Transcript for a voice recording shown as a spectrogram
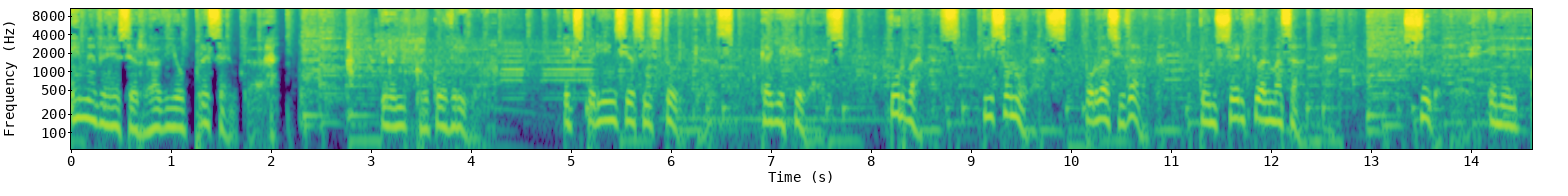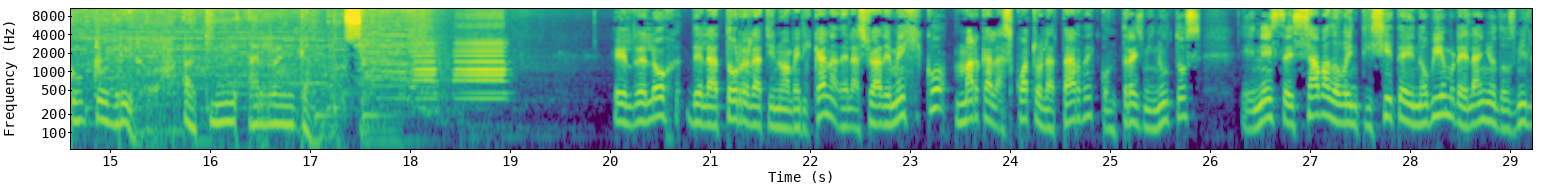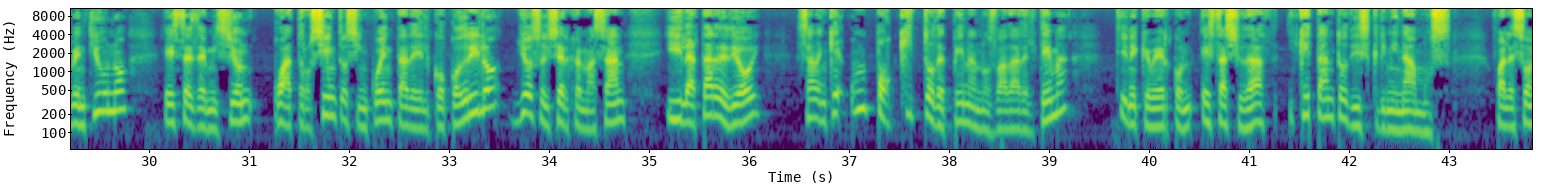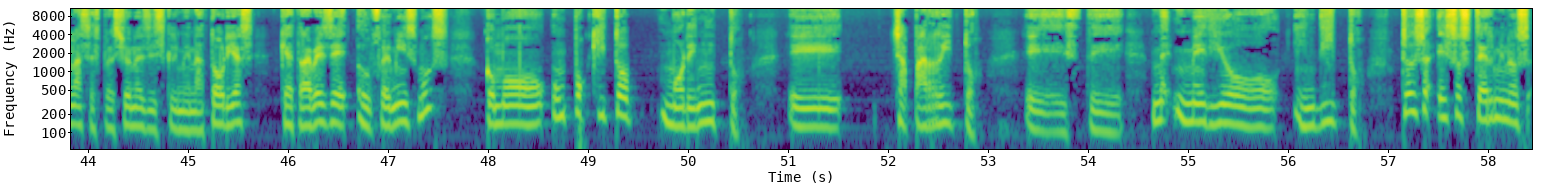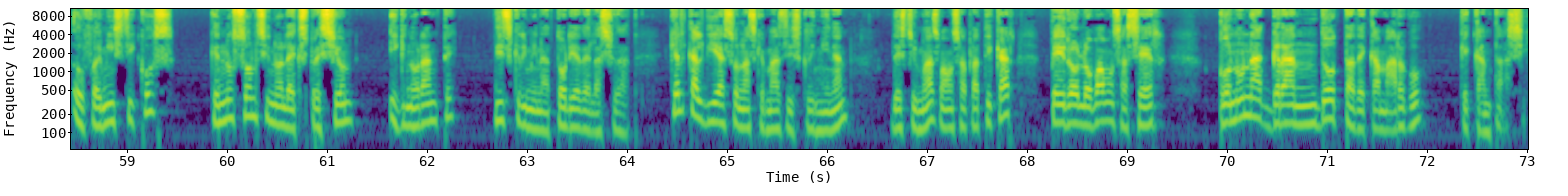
MBS Radio presenta El Cocodrilo. Experiencias históricas, callejeras, urbanas y sonoras por la ciudad con Sergio Almazán. Súbete en El Cocodrilo. Aquí arrancamos. El reloj de la Torre Latinoamericana de la Ciudad de México marca las 4 de la tarde con 3 minutos en este sábado 27 de noviembre del año 2021. Esta es la emisión 450 del Cocodrilo. Yo soy Sergio Almazán y la tarde de hoy, ¿saben qué? Un poquito de pena nos va a dar el tema. Tiene que ver con esta ciudad y qué tanto discriminamos. ¿Cuáles son las expresiones discriminatorias que a través de eufemismos, como un poquito morenito, eh, chaparrito, este, medio indito. Todos esos términos eufemísticos que no son sino la expresión ignorante, discriminatoria de la ciudad. ¿Qué alcaldías son las que más discriminan? De esto y más vamos a platicar, pero lo vamos a hacer con una grandota de Camargo que canta así.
